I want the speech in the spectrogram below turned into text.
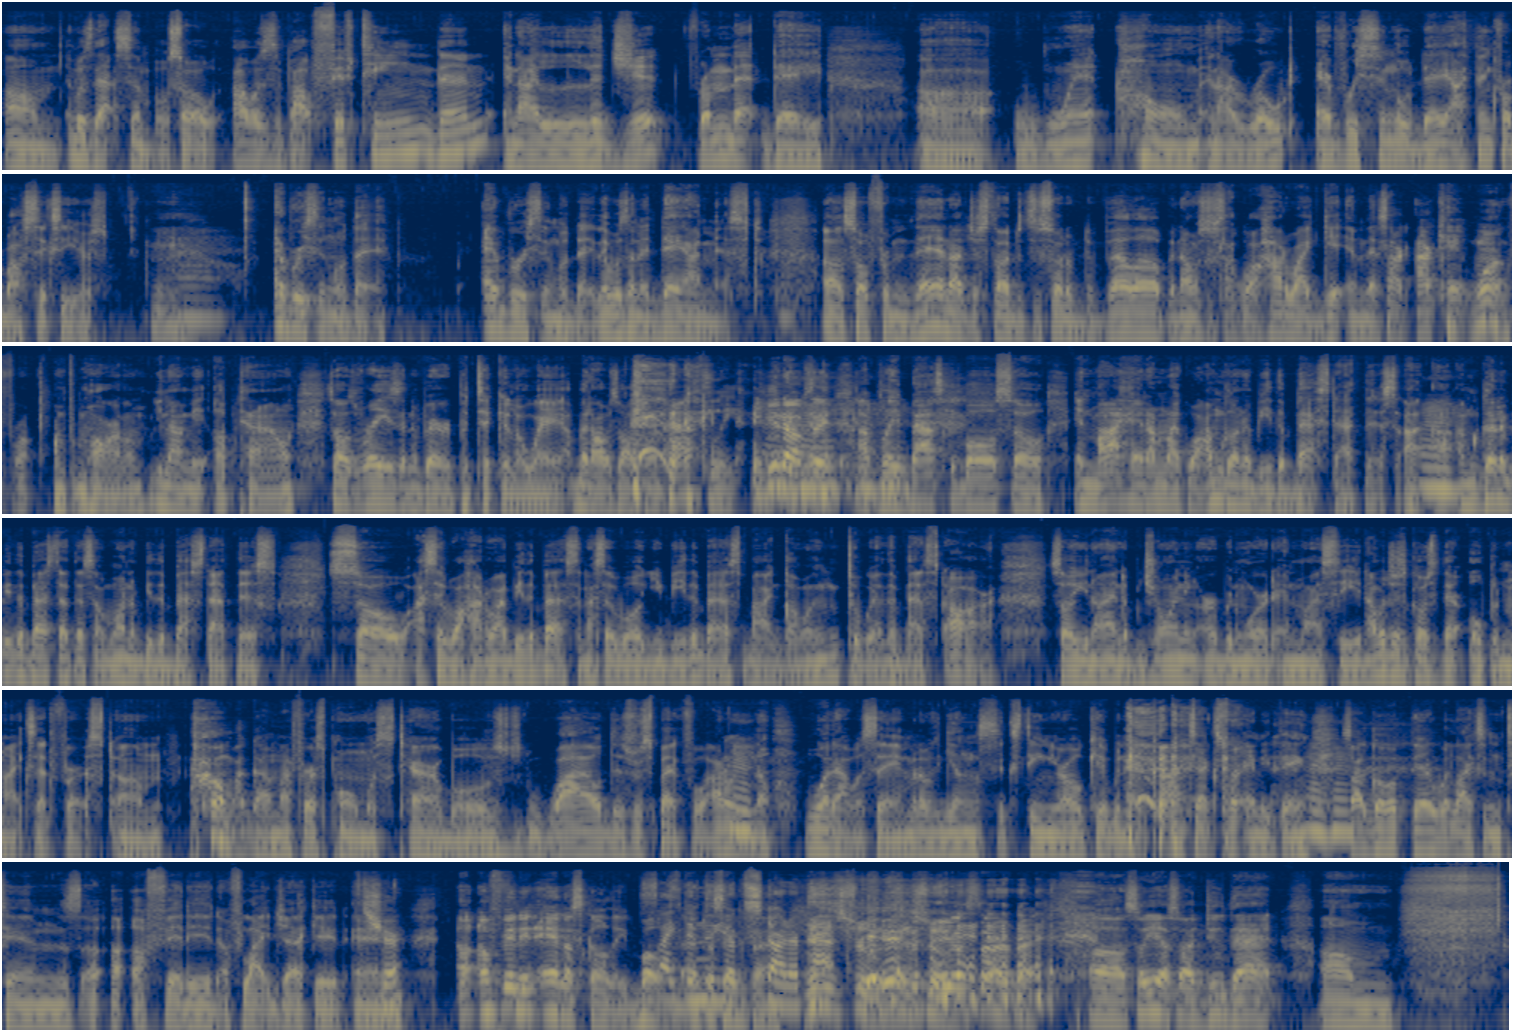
Um, it was that simple. So I was about 15 then, and I legit from that day uh, went home and I wrote every single day. I think for about six years, every single day every single day. There wasn't a day I missed. Uh, so from then, I just started to sort of develop, and I was just like, well, how do I get in this? I, I can't. One, from, I'm from Harlem, you know, what I mean, uptown. So I was raised in a very particular way, but I was also an athlete. You know what I'm saying? I played basketball, so in my head, I'm like, well, I'm gonna be the best at this. I, I, I'm gonna be the best at this. I want to be the best at this. So I said, well, how do I be the best? And I said, well, you be the best by going to where the best are. So you know, I ended up joining Urban Word NYC, and I would just go to their open mics at first. Um, oh my god, my first poem was terrible. It was wild, disrespectful. I don't even know what I was saying, but I was a young 16 year old kid with no context for anything. So I go up there with like some Tims, a, a, a fitted, a flight jacket, and Sure. a, a fitted and a Scully, both It's like the New the York starter pack. This is true. This is true. Yeah, sorry about that. Uh, so yeah, so I do that. Um,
